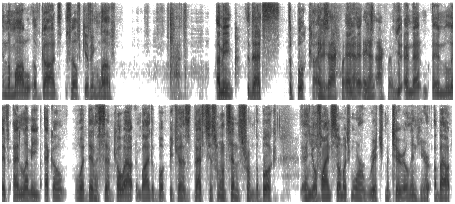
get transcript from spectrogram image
in the model of God's self giving love. I mean, that's the book. Exactly. And, yeah, and, exactly. And that and live and let me echo what Dennis said. Go out and buy the book because that's just one sentence from the book. And you'll find so much more rich material in here about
